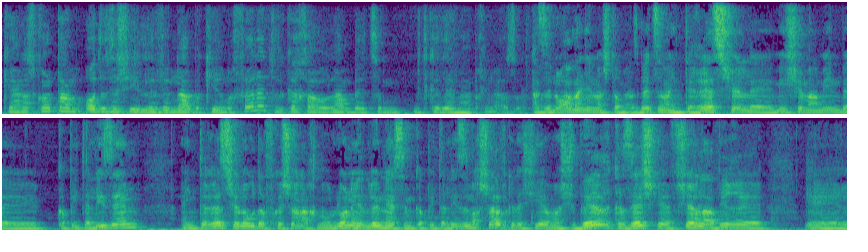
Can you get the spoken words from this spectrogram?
כן, אז כל פעם עוד איזושהי לבנה בקיר נופלת, וככה העולם בעצם מתקדם מהבחינה הזאת. אז זה נורא מעניין מה שאתה אומר. אז בעצם האינטרס של אה, מי שמאמין בקפיטליזם, האינטרס שלו הוא דווקא שאנחנו לא, לא ניישם קפיטליזם עכשיו, כדי שיהיה משבר כזה שיאפשר להעביר אה, אה,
